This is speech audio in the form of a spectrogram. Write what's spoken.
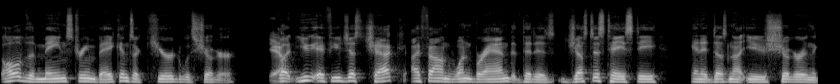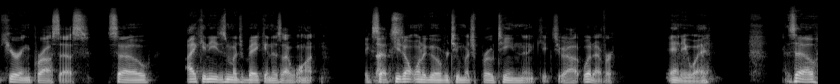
all of the mainstream bacons are cured with sugar. Yeah. But you if you just check, I found one brand that is just as tasty and it does not use sugar in the curing process. So I can eat as much bacon as I want. Except Nice. you don't want to go over too much protein and it kicks you out. Whatever. Anyway. So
